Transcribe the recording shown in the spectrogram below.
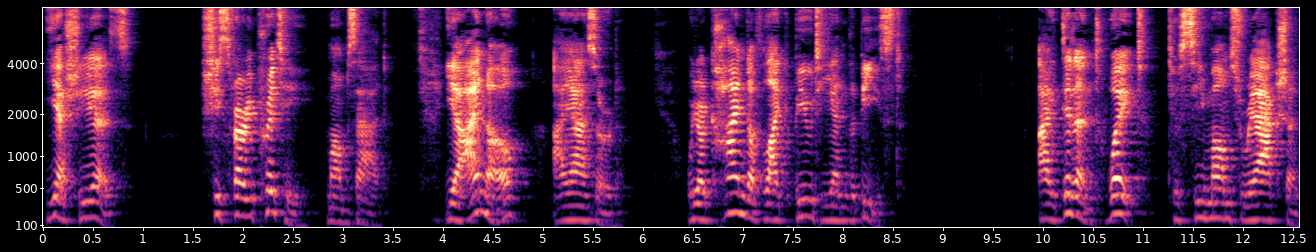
Yes, she is. She's very pretty, Mom said. Yeah, I know, I answered. We are kind of like Beauty and the Beast. I didn't wait to see Mom's reaction.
